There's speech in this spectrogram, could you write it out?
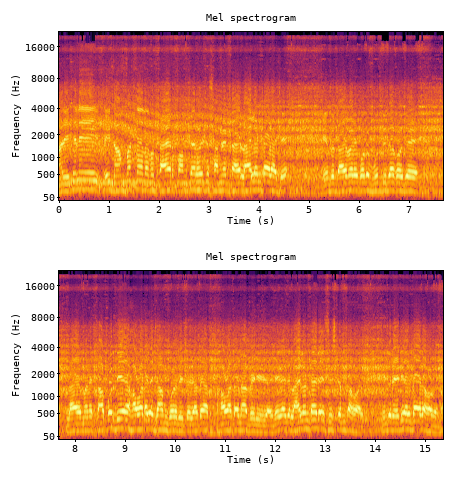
আর এখানে এই ডাম্পারটা দেখো টায়ার পাংচার হয়েছে, সামনের টায়ার লাইলন টায়ার আছে। কিন্তু ড্রাইভারের কত বুদ্ধি দেখো যে মানে কাপড় দিয়ে হাওয়াটাকে জাম করে দিচ্ছে, যাতে হাওয়াটা না বেরিয়ে যায়। ঠিক আছে লাইলন টায়ারে এই সিস্টেমটা হয়। কিন্তু রেডিয়াল টায়ারে হবে না।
